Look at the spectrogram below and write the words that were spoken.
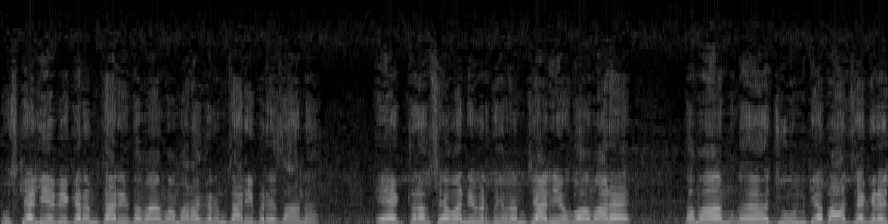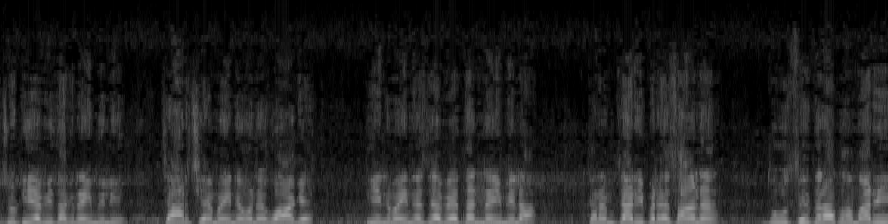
उसके लिए भी कर्मचारी तमाम, हमारा कर्मचारी परेशान है। एक तरफ़ सेवानिवृत्त कर्मचारियों को हमारे तमाम जून के बाद से ग्रेचुटी अभी तक नहीं मिली। चार छः महीने होने को आगे। तीन महीने से वेतन नहीं मिला। कर्मचारी परेशान है। दूसरी तरफ़ हमारी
